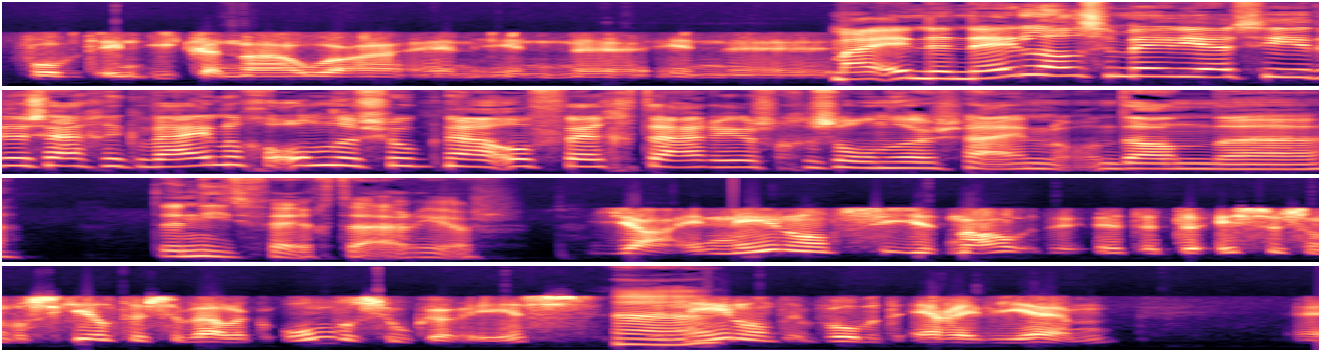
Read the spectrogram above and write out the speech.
bijvoorbeeld in Ikanawa en in... eh, in eh, Maar in de Nederlandse media zie je dus eigenlijk weinig onderzoek... naar of vegetariërs gezonder zijn dan eh, de niet-vegetariërs. Ja, in Nederland zie je het nou... Het, het- er is dus een verschil tussen welk onderzoek er is. In Nederland, bijvoorbeeld RIVM... eh,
